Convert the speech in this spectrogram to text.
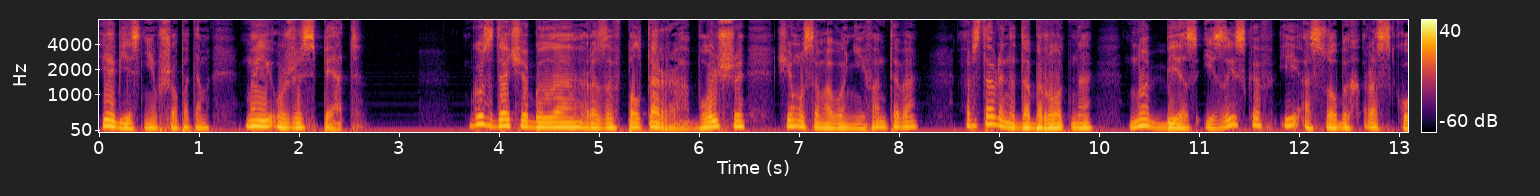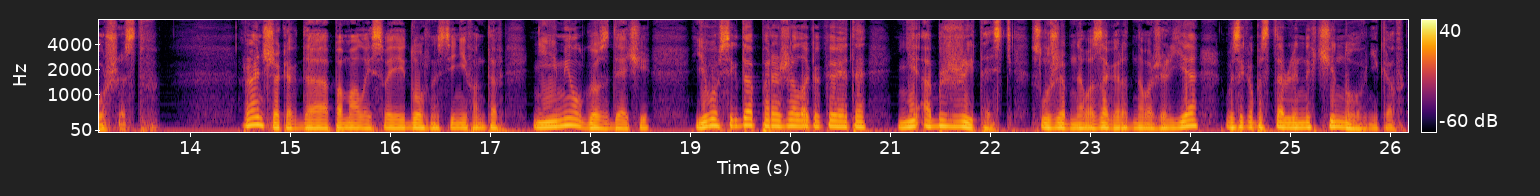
и объяснив шепотом «Мои уже спят». Госдача была раза в полтора больше, чем у самого Нифонтова, обставлена добротно, но без изысков и особых роскошеств. Раньше, когда по малой своей должности Нифонтов не имел госдачи, его всегда поражала какая-то необжитость служебного загородного жилья высокопоставленных чиновников,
